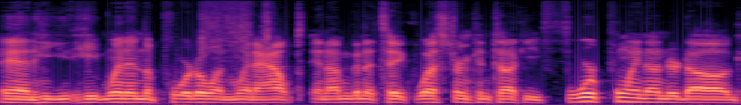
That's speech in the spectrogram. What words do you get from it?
and he he went in the portal and went out, and I'm going to take Western Kentucky four point underdog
